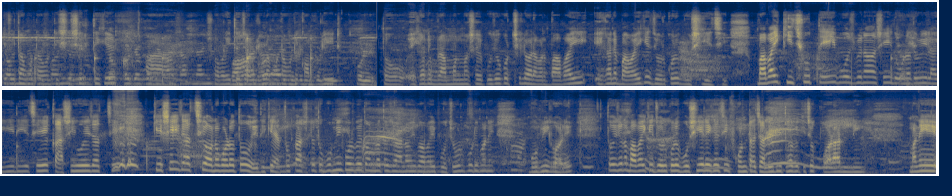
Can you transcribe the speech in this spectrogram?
পুজোটা মোটামুটি শেষের দিকে, আর সবারই তো জল ঢালা মোটামুটি কমপ্লিট। তো এখানে ব্রাহ্মণ মশাই পুজো করছিল, আর আমার বাবাই, এখানে বাবাইকে জোর করে বসিয়েছি। বাবাই কিছুতেই বসবে না, সেই দৌড়াদৌড়ি লাগিয়ে দিয়েছে, কাশি হয়ে যাচ্ছে কেসেই যাচ্ছে অনবরত। এদিকে এত কাশলে তো বমি করবে তোমরা তো জানোই, বাবাই প্রচুর পরিমাণে বমি করে। তো ওই জন্য বাবাইকে জোর করে বসিয়ে রেখেছি, ফোনটা চালিয়ে দিতে হবে, কিছু করার নেই। মানে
